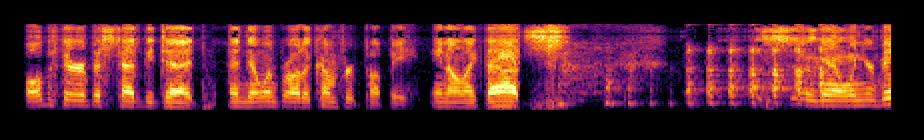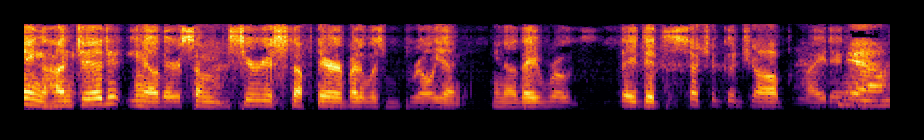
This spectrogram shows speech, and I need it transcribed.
all the therapists had to be dead, and no one brought a comfort puppy. You know, like that's. so you know, when you're being hunted, you know, there's some serious stuff there, but it was brilliant. You know, they wrote, they did such a good job writing. Yeah.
